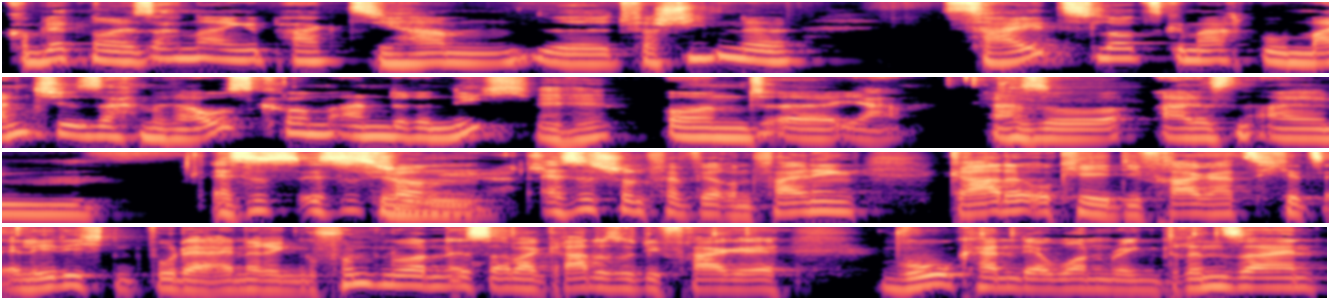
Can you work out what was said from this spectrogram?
komplett neue Sachen eingepackt, sie haben äh, verschiedene Zeitslots gemacht, wo manche Sachen rauskommen, andere nicht. Mhm. Und äh, ja, also alles in allem. Es ist, es ist schon, weird. es ist schon verwirrend. Vor allen Dingen gerade, okay, die Frage hat sich jetzt erledigt, wo der eine Ring gefunden worden ist, aber gerade so die Frage, wo kann der One Ring drin sein?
